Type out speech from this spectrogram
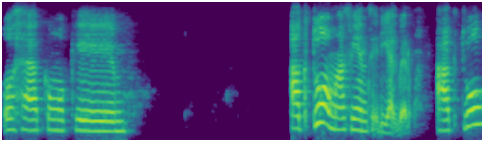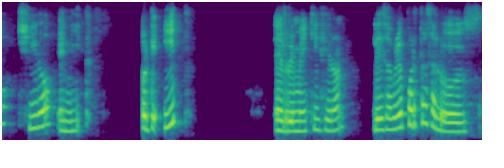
O sea, como que. Actuó más bien sería el verbo. Actuó chido en It. Porque It, el remake que hicieron, les abrió puertas a los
